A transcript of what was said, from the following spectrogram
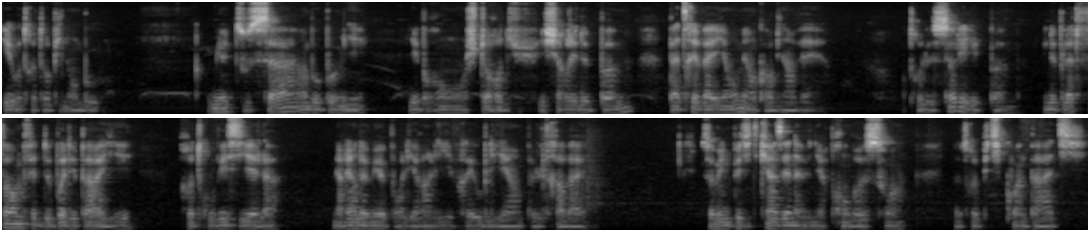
et autres topinambours. Au milieu de tout ça, un beau pommier, les branches tordues et chargées de pommes, pas très vaillants mais encore bien verts. Entre le sol et les pommes, une plateforme faite de bois dépareillé, retrouvée ci et là, mais rien de mieux pour lire un livre et oublier un peu le travail. Sommes une petite quinzaine à venir prendre soin de notre petit coin de paradis.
